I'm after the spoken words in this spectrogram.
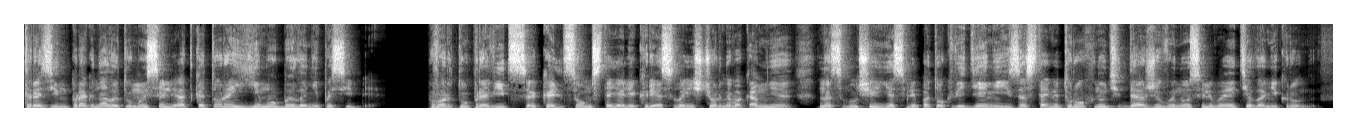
Тразин прогнал эту мысль, от которой ему было не по себе. Во рту провидца кольцом стояли кресла из черного камня на случай, если поток видений заставит рухнуть даже выносливые тела некронов.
